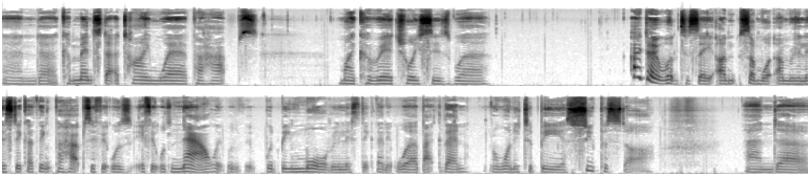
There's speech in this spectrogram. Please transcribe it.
and uh, commenced at a time where perhaps my career choices were. I don't want to say un- somewhat unrealistic. I think perhaps if it was if it was now, it, w- it would be more realistic than it were back then. I wanted to be a superstar, and uh,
